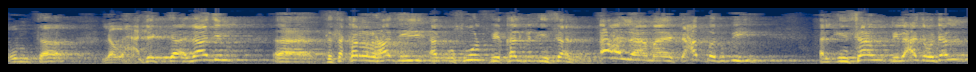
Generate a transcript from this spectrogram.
صمت لو حججت. لازم آه، تتكرر هذه الأصول في قلب الإنسان. أعلى ما يتعبد به الإنسان لله عز وجل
